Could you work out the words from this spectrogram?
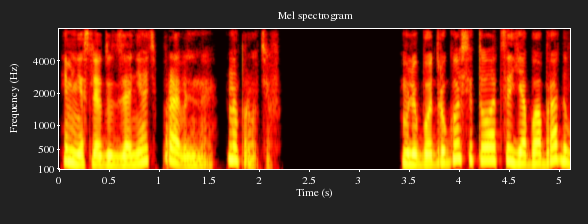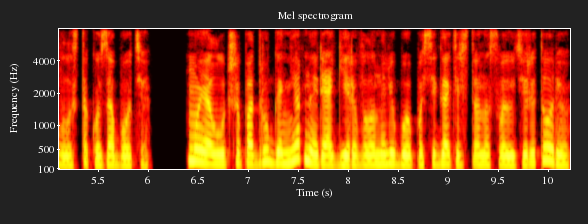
и мне следует занять правильное, напротив. В любой другой ситуации я бы обрадовалась такой заботе. Моя лучшая подруга нервно реагировала на любое посягательство на свою территорию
